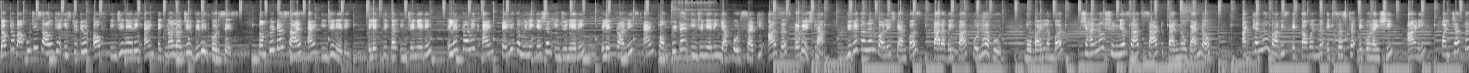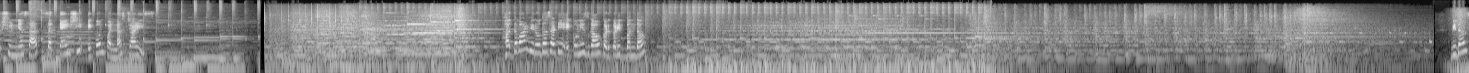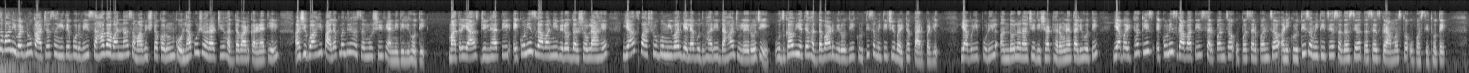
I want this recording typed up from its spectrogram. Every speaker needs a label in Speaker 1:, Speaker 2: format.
Speaker 1: Doctor Bapuji Salunkhe institute of engineering and technology विविध courses computer science and engineering electrical engineering electronic and telecommunication engineering electronics and computer engineering या कोर्ससाठी आजच प्रवेश घ्या. Vivekanand college campus Tarabai park Kolhapur. Mobile number शहाण्णव शून्य सात साठ ब्याण्णव ब्याण्णव अठ्ठ्याण्णव बावीस एकावन्न एकसष्ट एकोणऐंशी आणि पंच्याहत्तर शून्य सात सत्याऐंशी एकोणपन्नास चाळीस. हद्दवाढ विरोधासाठी एकोणीस गाव कडकडीत बंद विधानसभा निवडणूक आचारसंहितेपूर्वी सहा गावांना समाविष्ट करून कोल्हापूर शहराची हद्दवाढ करण्यात येईल अशी ग्वाही पालकमंत्री हसन मुश्रीफ यांनी दिली होती. मात्र यास जिल्ह्यातील एकोणीस गावांनी विरोध दर्शवला आहे. याच पार्श्वभूमीवर गेल्या बुधवारी दहा जुलै रोजी उजगाव येथे हद्दवाढ विरोधी कृती समितीची बैठक पार पडली. यावेळी पुढील आंदोलनाची दिशा ठरवण्यात आली होती. या बैठकीस एकोणीस गावातील सरपंच उपसरपंच आणि कृती समितीचे सदस्य तसेच ग्रामस्थ उपस्थित होते.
